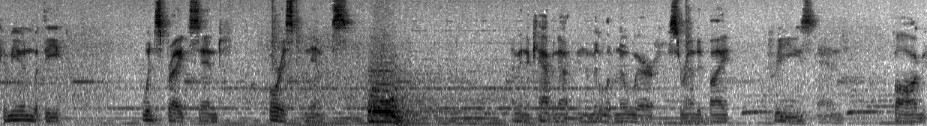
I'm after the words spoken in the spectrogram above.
commune with the wood sprites and forest nymphs. I'm in a cabin out in the middle of nowhere, surrounded by trees and fog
